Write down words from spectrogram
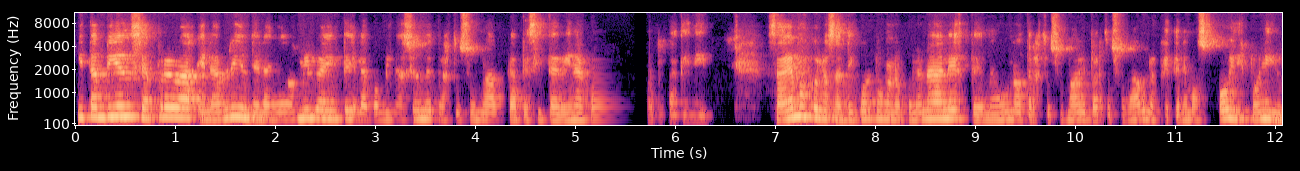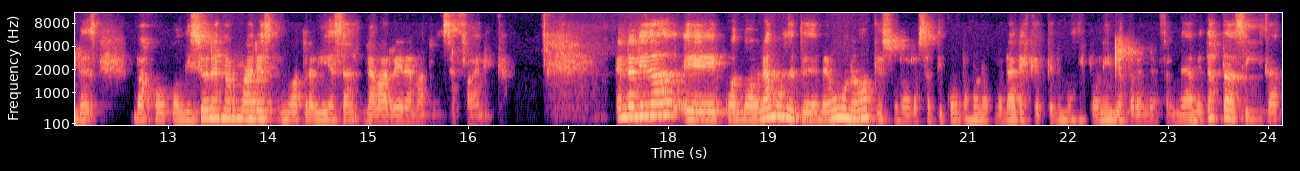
y también se aprueba en abril del año 2020 la combinación de trastuzumab capecitabina con tucatinib. Sabemos que los anticuerpos monoclonales, TM1, trastuzumab y pertuzumab, los que tenemos hoy disponibles, bajo condiciones normales no atraviesan la barrera hematoencefálica. En realidad, eh, cuando hablamos de TDM1, que es uno de los anticuerpos monoclonales que tenemos disponibles para la enfermedad metastásica,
